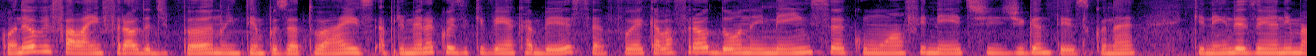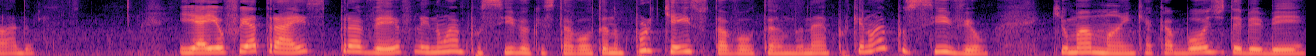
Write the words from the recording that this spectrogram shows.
Quando eu ouvi falar em fralda de pano em tempos atuais, a primeira coisa que vem à cabeça foi aquela fraldona imensa com um alfinete gigantesco, né? Que nem desenho animado. E aí eu fui atrás para ver, eu falei, não é possível que isso está voltando. Por que isso está voltando, né? Porque não é possível que uma mãe que acabou de ter bebê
